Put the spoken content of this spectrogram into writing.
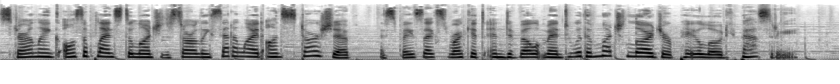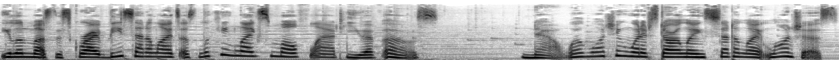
Starlink also plans to launch the Starlink satellite on Starship a SpaceX rocket in development with a much larger payload capacity. Elon Musk described these satellites as looking like small flat UFOs. Now, while watching one of Starlink's satellite launches,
